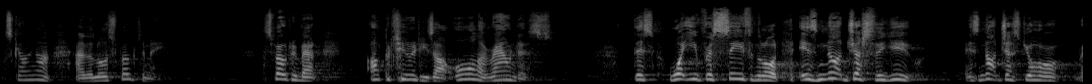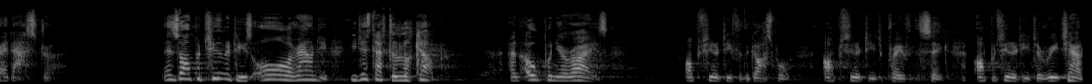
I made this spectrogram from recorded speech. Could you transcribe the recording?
What's going on? And the Lord spoke to me. He spoke to me about opportunities are all around us. This, what you've received from the Lord, is not just for you. It's not just your red astra. There's opportunities all around you. You just have to look up and open your eyes. Opportunity for the gospel, opportunity to pray for the sick, opportunity to reach out,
